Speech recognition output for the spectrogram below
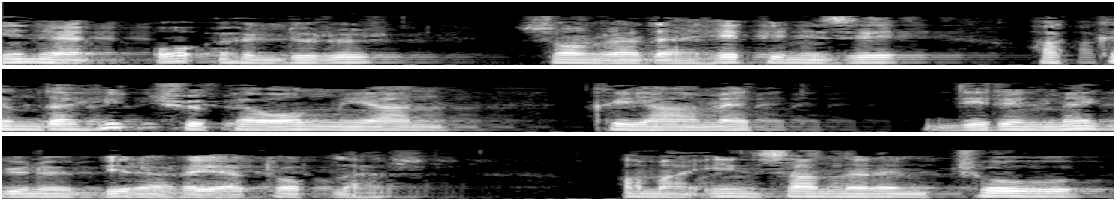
yine O öldürür, sonra da hepinizi hakkında hiç şüphe olmayan kıyamet, dirilme günü bir araya toplar. Ama insanların çoğu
